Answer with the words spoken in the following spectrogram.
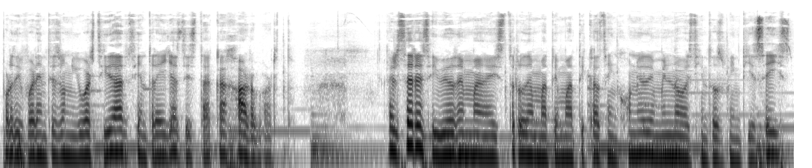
por diferentes universidades y entre ellas destaca Harvard. Él se recibió de maestro de matemáticas en junio de 1926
